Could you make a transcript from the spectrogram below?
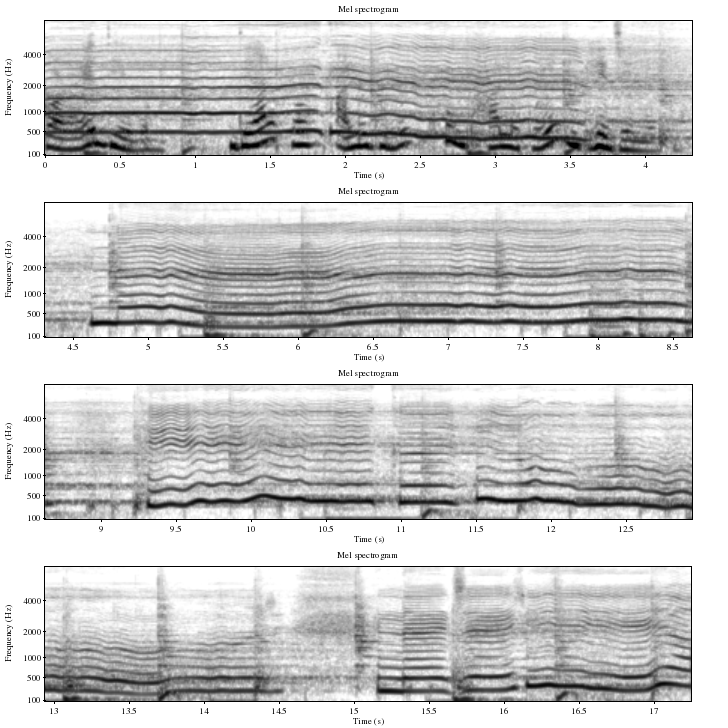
কড়াইয়ে দিয়ে দেবো। দেওয়ার পর আলুগুলো খুব ভালো করে ভেজে নেব। नजरिया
